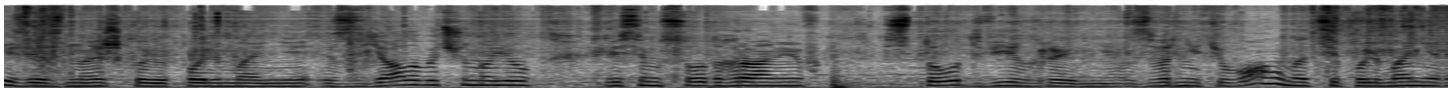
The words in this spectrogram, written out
І зі знижкою пельмені з яловичиною 800 грамів 102 гривні. Зверніть увагу на ці пельмені,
